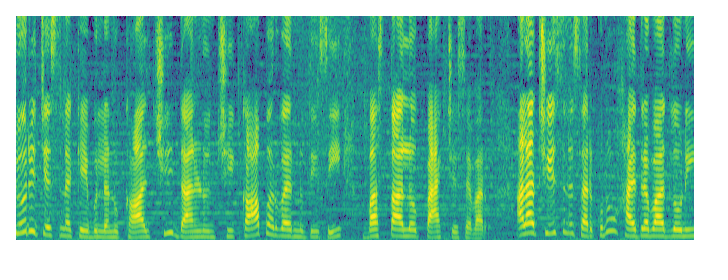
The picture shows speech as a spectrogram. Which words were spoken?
చోరీ చేసిన కేబుళ్ళను కాల్చి దాని నుంచి కాపర్ వైర్ను తీసి బస్తాల్లో ప్యాక్ చేసేవారు. అలా చేసిన సరుకును హైదరాబాద్లోని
